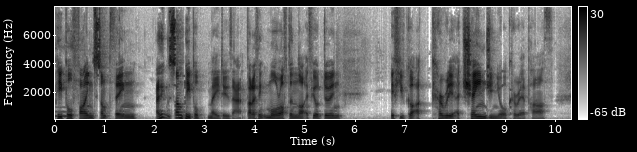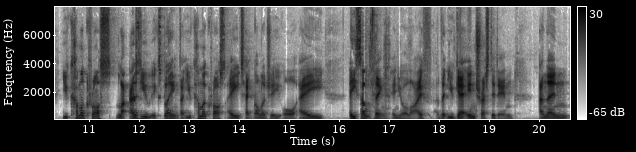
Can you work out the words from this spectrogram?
people find something. I think some people may do that, but I think more often than not, if you're doing if you've got a career, a change in your career path, you come across, like as you explained, that you come across a technology or a a something in your life that you get interested in, and then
